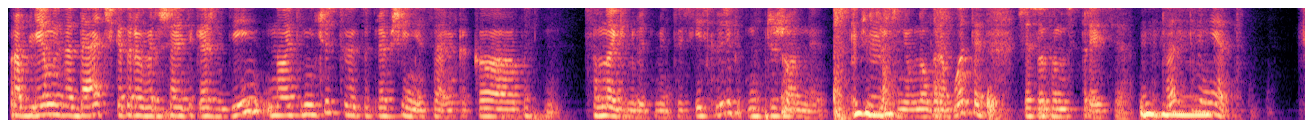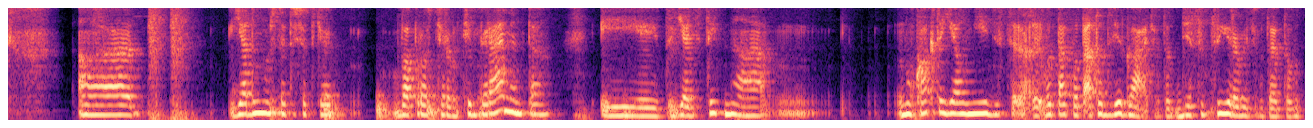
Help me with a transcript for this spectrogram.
проблем и задач, которые вы решаете каждый день, но это не чувствуется при общении с вами, как э, со многими людьми. То есть есть люди, как напряженные, mm-hmm. чувствуешь, что у него много работы, сейчас вот он в стрессе. Mm-hmm. От вас этого нет. А, я думаю, что это все-таки вопрос темперамента. И я действительно ну, как-то я умею дистра... вот так вот отодвигать, вот диссоциировать вот эту вот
